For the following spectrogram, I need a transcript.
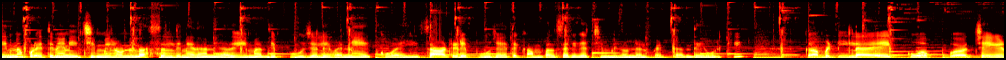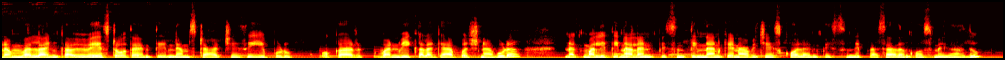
చిన్నప్పుడు అయితే నేను ఈ చిమ్మిలో ఉండలు అస్సలు తినేదాన్ని కాదు. ఈ మధ్య పూజలు ఇవన్నీ ఎక్కువయ్యి. సాటర్డే పూజ అయితే కంపల్సరీగా చిమ్మిలుండలు పెట్టాను దేవుడికి. కాబట్టి ఇలా ఎక్కువ చేయడం వల్ల ఇంకా అవి వేస్ట్ అవుతాయని తినడం స్టార్ట్ చేసి ఇప్పుడు ఒక వన్ వీక్ అలా గ్యాప్ వచ్చినా కూడా నాకు మళ్ళీ తినాలనిపిస్తుంది. తినడానికైనా అవి చేసుకోవాలనిపిస్తుంది. ప్రసాదం కోసమే కాదు.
